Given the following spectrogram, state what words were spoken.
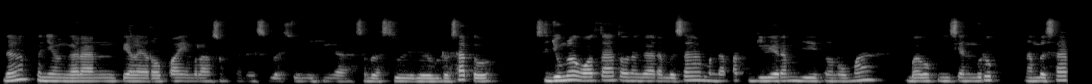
Dalam penyelenggaraan Piala Eropa yang berlangsung pada 11 Juni hingga 11 Juli 2021, sejumlah kota atau negara besar mendapat giliran menjadi tuan rumah babak penyisian grup 6 besar,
